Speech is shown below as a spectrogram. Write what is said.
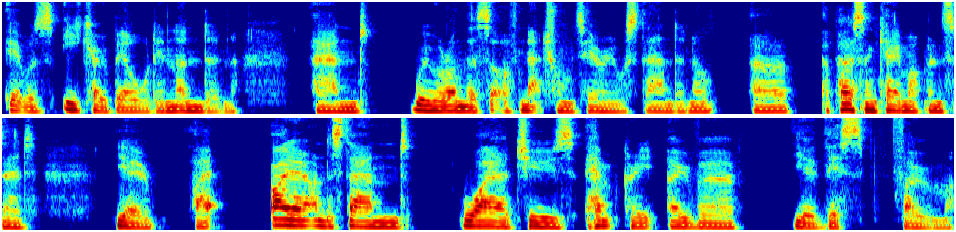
it was Ecobuild in London, and we were on the sort of natural material stand, and a, uh, a person came up and said, "You know, I I don't understand why I choose hempcrete over you know this foam."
